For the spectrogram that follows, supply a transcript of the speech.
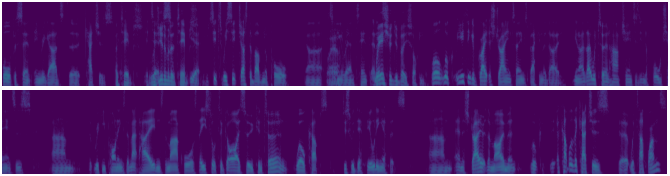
66.4% in regards to catches. Attempts. Attempts. legitimate attempts. Yeah, we sit, we sit just above Nepal, uh, sitting around 10th. And Where should you be, Socky? well, look, you think of great Australian teams back in the day. You know, they would turn half chances into full chances. Um, the Ricky Pontings, the Matt Haydens, the Mark Waughs, these sorts of guys who can turn World Cups just with their fielding efforts. Um, and Australia at the moment, look, a couple of the catches uh, were tough ones,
